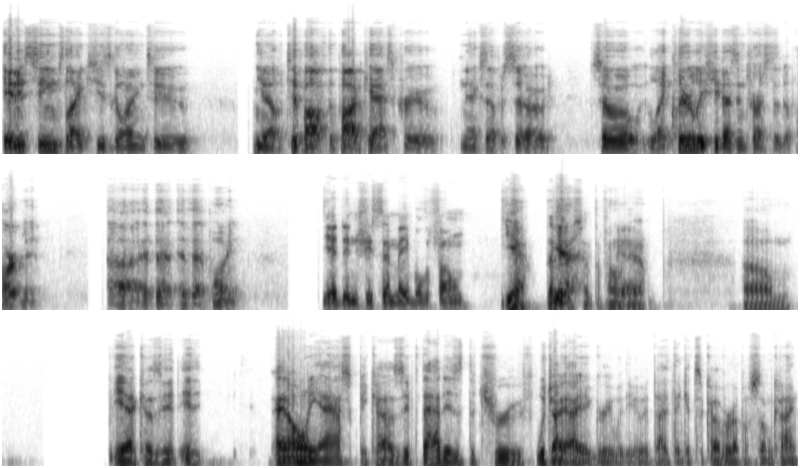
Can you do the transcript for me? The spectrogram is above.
and it seems like she's going to, you know, tip off the podcast crew next episode. So like clearly she doesn't trust the department uh, at that at that point. Yeah, didn't she send Mabel the phone? Yeah, that's Yeah. who sent the phone. Yeah. Yeah. Um. Yeah, because it it. I only ask because if that is the truth, which I, I agree with you, I think it's a cover up of some kind.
